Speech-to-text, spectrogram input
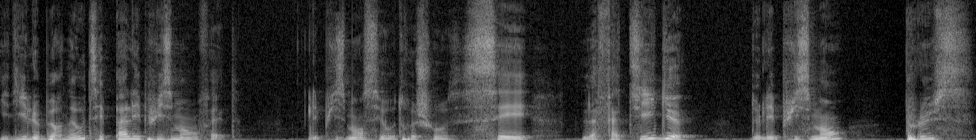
il dit le burn-out, c'est pas l'épuisement en fait. L'épuisement, c'est autre chose. C'est la fatigue de l'épuisement plus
